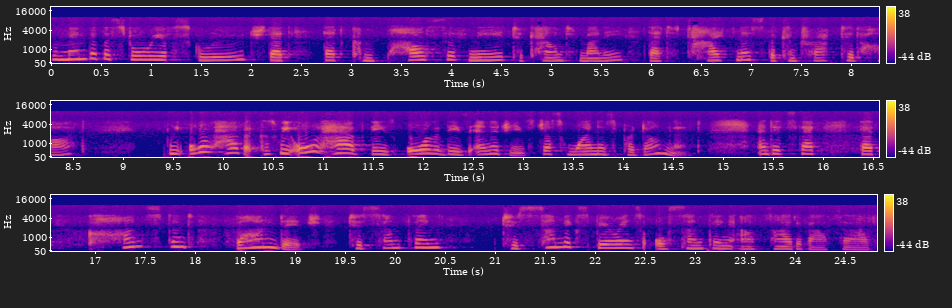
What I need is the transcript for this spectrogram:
Remember the story of Scrooge, that, that compulsive need to count money, that tightness, the contracted heart? we all have it because we all have these all of these energies just one is predominant and it's that that constant bondage to something to some experience or something outside of ourselves.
